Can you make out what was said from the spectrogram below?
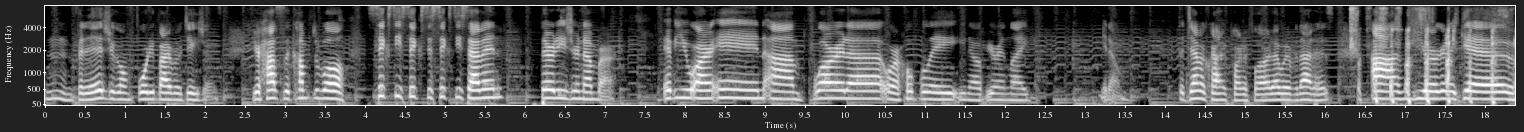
Mm, if it is, you're going 45 rotations. If your house is a comfortable 66 to 67, 30 is your number. If you are in um, Florida, or hopefully, you know, if you're in like, you know, the Democratic part of Florida, whatever that is, um, you're gonna give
